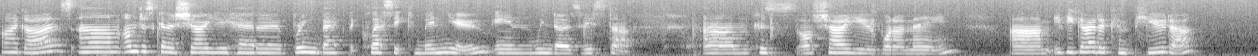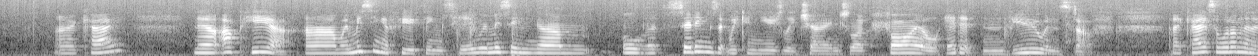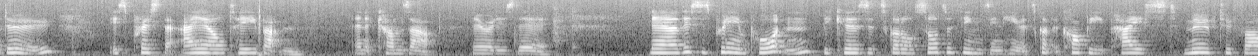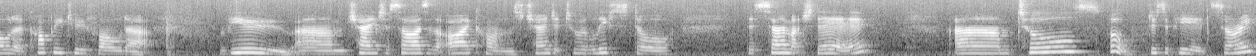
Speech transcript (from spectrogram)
Hi guys, um, I'm just going to show you how to bring back the classic menu in Windows Vista because um, I'll show you what I mean. Um, if you go to computer, okay, now up here uh, we're missing a few things here. We're missing um, all the settings that we can usually change like file, edit and view and stuff. Okay, so what I'm going to do is press the ALT button and it comes up there it is there. Now this is pretty important because it's got all sorts of things in here. It's got the copy, paste, move to folder, copy to folder, view, um, change the size of the icons, change it to a list or there's so much there. Um, tools, oh disappeared, sorry.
